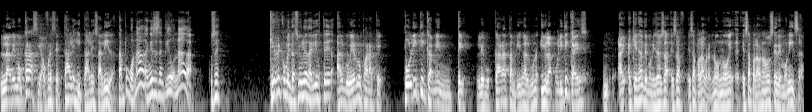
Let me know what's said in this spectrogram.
La democracia ofrece tales y tales salidas. Tampoco nada, en ese sentido, nada. Entonces, ¿qué recomendación le daría usted al gobierno para que políticamente le buscara también alguna... Y la política es... Hay, quienes han demonizado esa, esa, esa, palabra. No, no, esa palabra no se demoniza.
